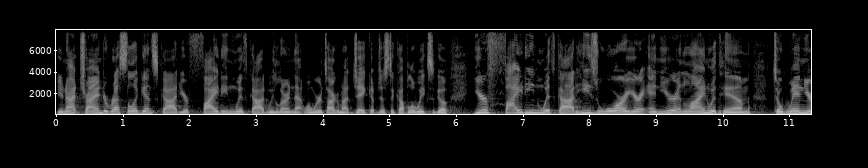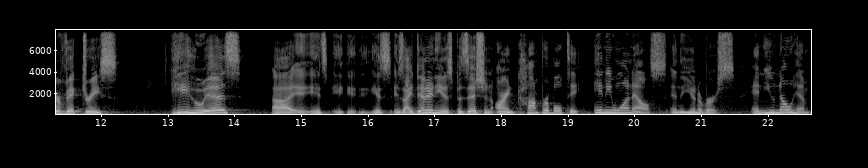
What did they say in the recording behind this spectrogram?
You're not trying to wrestle against God, you're fighting with God. We learned that when we were talking about Jacob just a couple of weeks ago. You're fighting with God. He's warrior, and you're in line with him to win your victories. He who is, uh, his, his, his identity and his position are incomparable to anyone else in the universe. And you know him.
